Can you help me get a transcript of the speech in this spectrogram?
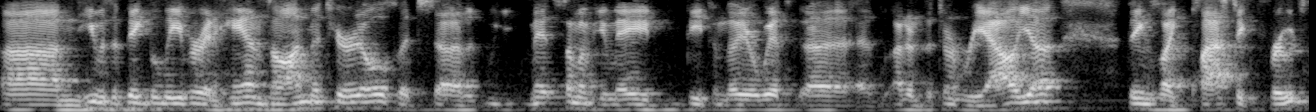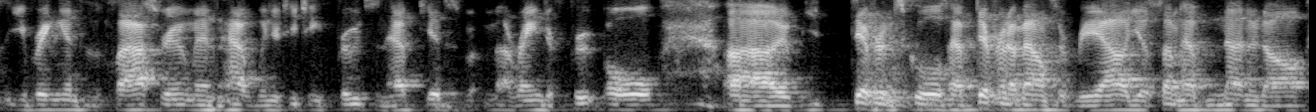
Um, he was a big believer in hands-on materials, which uh, some of you may be familiar with uh, under the term realia things like plastic fruits that you bring into the classroom and have when you're teaching fruits and have kids arrange a fruit bowl. Uh, different schools have different amounts of realia. Some have none at all.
